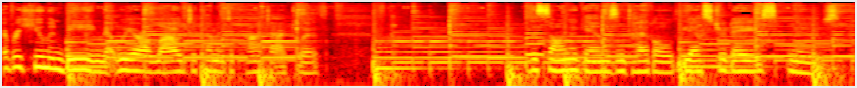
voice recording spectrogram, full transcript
every human being that we are allowed to come into contact with. The song again is entitled Yesterday's News.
